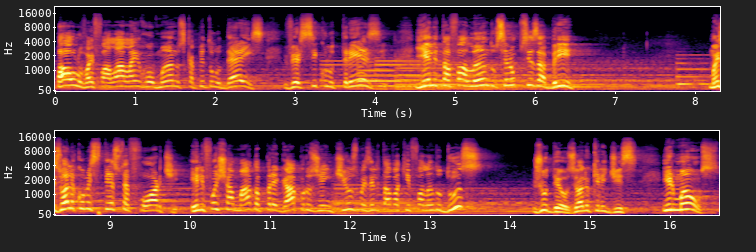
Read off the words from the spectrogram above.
Paulo vai falar lá em Romanos capítulo 10, versículo 13, e ele está falando, você não precisa abrir, mas olha como esse texto é forte. Ele foi chamado a pregar para os gentios, mas ele estava aqui falando dos judeus. E olha o que ele diz: Irmãos,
